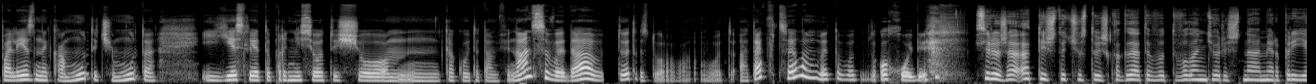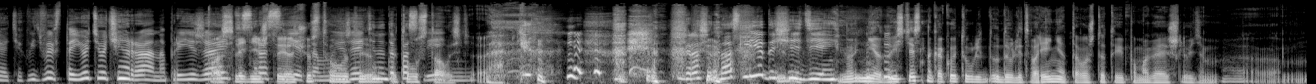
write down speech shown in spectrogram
полезной кому-то, чему-то. И если это принесет еще какой-то там финансовый, да, то это здорово. Вот. А так, в целом, это вот такое хобби. Сережа, а ты что чувствуешь, когда ты вот волонтеришь на мероприятиях? Ведь вы встаете очень рано, приезжаете Последнее, с что я рассветом, чувствовал, это, уезжаете на это усталость. Хорошо, на следующий день. Ну, нет, ну, естественно, какое-то уд- удовлетворение от того, что ты помогаешь людям эм,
